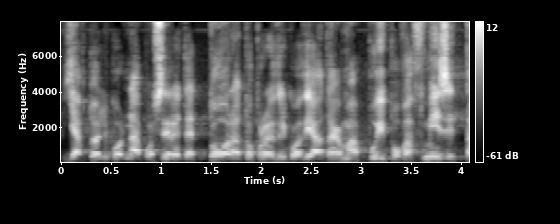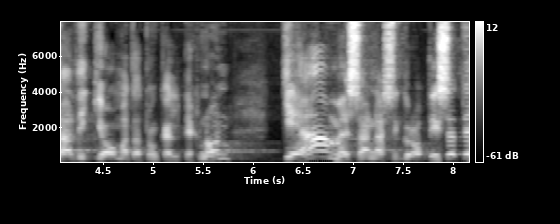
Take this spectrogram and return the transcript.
Γι' αυτό λοιπόν να αποσύρετε τώρα το προεδρικό διάταγμα που υποβαθμίζει τα δικαιώματα των καλλιτεχνών και άμεσα να συγκροτήσετε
